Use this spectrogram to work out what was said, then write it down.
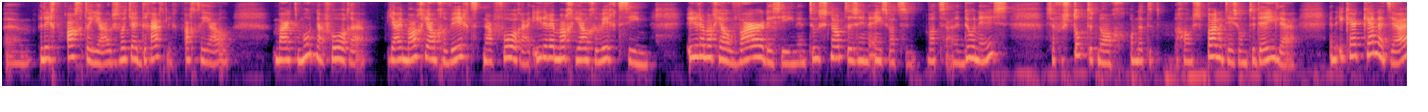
um, ligt achter jou. Dus wat jij draagt ligt achter jou. Maar het moet naar voren. Jij mag jouw gewicht naar voren. Iedereen mag jouw gewicht zien. Iedereen mag jouw waarde zien. En toen snapte ze ineens wat ze, wat ze aan het doen is. Ze verstopt het nog, omdat het gewoon spannend is om te delen. En ik herken het, hè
